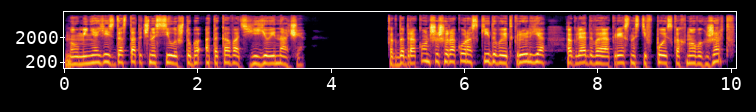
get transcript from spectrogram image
Но у меня есть достаточно силы, чтобы атаковать ее иначе. Когда драконша широко раскидывает крылья, оглядывая окрестности в поисках новых жертв,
